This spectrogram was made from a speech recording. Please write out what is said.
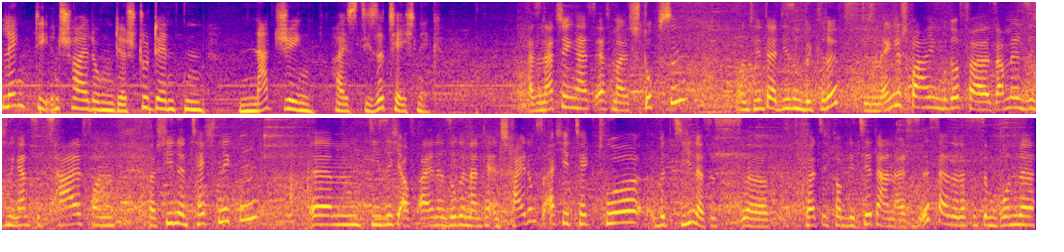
lenkt die Entscheidungen der Studenten. Nudging heißt diese Technik. Also Nudging heißt erstmal stupsen und hinter diesem Begriff, diesem englischsprachigen Begriff, versammeln sich eine ganze Zahl von verschiedenen Techniken, die sich auf eine sogenannte Entscheidungsarchitektur beziehen. Das ist, äh, hört sich komplizierter an, als es ist. Also das ist im Grunde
